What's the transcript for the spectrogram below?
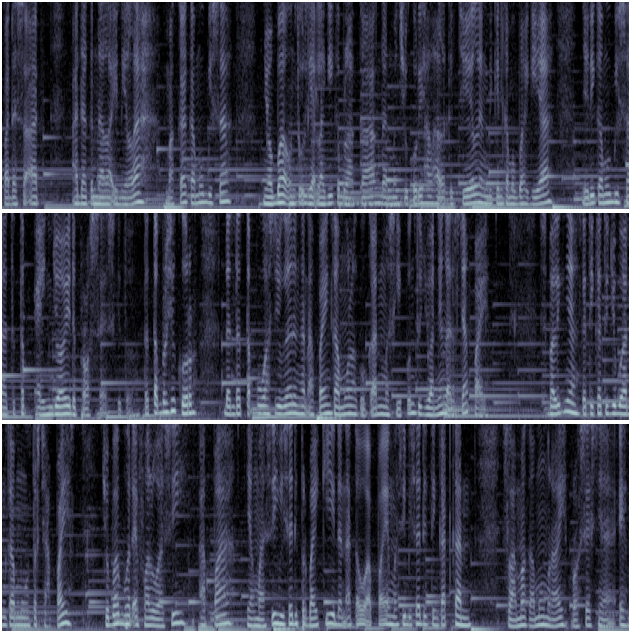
pada saat ada kendala inilah, maka kamu bisa nyoba untuk lihat lagi ke belakang dan mensyukuri hal-hal kecil yang bikin kamu bahagia. Jadi kamu bisa tetap enjoy the process gitu, tetap bersyukur dan tetap puas juga dengan apa yang kamu lakukan meskipun tujuannya nggak tercapai. Sebaliknya, ketika tujuan kamu tercapai, coba buat evaluasi apa yang masih bisa diperbaiki dan atau apa yang masih bisa ditingkatkan selama kamu meraih prosesnya. Eh,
